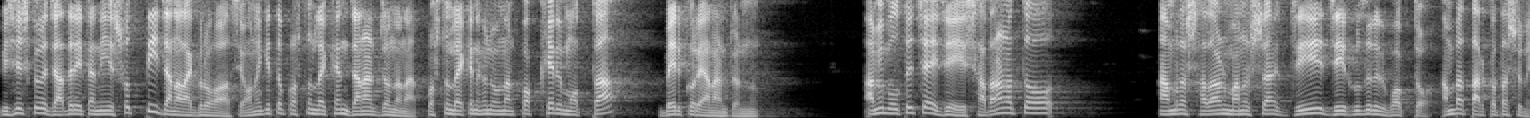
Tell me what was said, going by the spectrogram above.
বিশেষ করে যাদের এটা নিয়ে সত্যিই জানার আগ্রহ আছে। অনেকে তো প্রশ্ন লেখেন জানার জন্য না। প্রশ্ন লেখেন হলে ওনার পক্ষের মতটা বের করে আনার জন্য। আমি বলতে চাই যে, সাধারণত আমরা সাধারণ মানুষরা যে যে হুজুরের ভক্ত, আমরা তার কথা শুনি।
